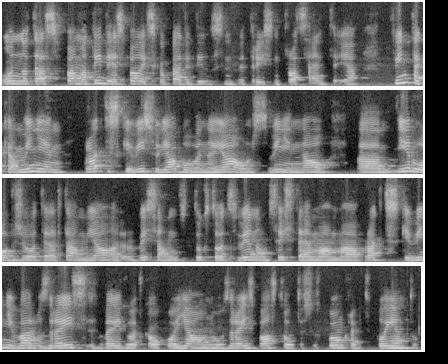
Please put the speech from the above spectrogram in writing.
un no tās pamat idejas paliks kaut kādi 20 vai 30%. Ja. Fintecham viņiem praktiski visu jābūvē no jaunas. Viņi nav um, ierobežoti ar tām jau, ar visām tūkstotis vienām sistēmām. Uh, praktiski viņi var uzreiz veidot kaut ko jaunu, uzreiz balstoties uz konkrētu klientu.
